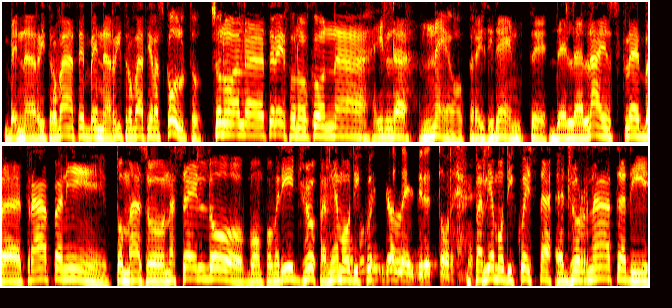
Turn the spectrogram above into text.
Ben ritrovate, ben ritrovati all'ascolto. Sono al telefono con uh, il neo presidente del Lions Club Trapani, Tommaso Nasello. Buon pomeriggio. Parliamo buon pomeriggio di que- a lei, direttore. Parliamo di questa eh, giornata di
